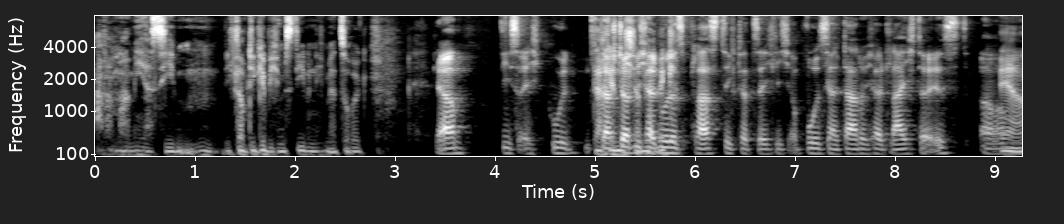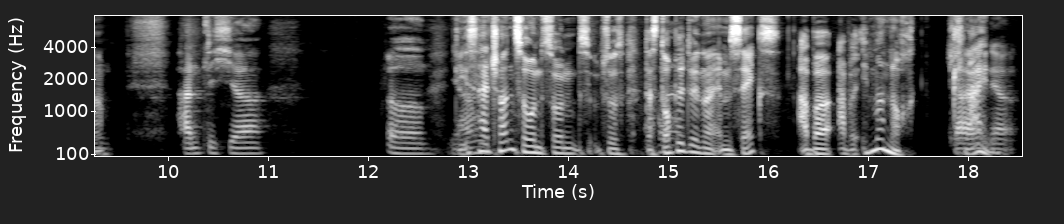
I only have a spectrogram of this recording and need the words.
aber Mamiya 7, hm, ich glaube, die gebe ich dem Steven nicht mehr zurück. Ja, die ist echt cool. Da, da stört mich halt weg. nur das Plastik tatsächlich, obwohl sie halt dadurch halt leichter ist. Ähm, ja. Handlicher. Ähm, die ja. ist halt schon so, so, so das Doppelte in der M6, aber, aber immer noch klein. klein. Ja.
